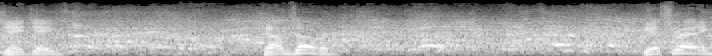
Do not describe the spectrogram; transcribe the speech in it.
JJ comes over. Gets ready.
